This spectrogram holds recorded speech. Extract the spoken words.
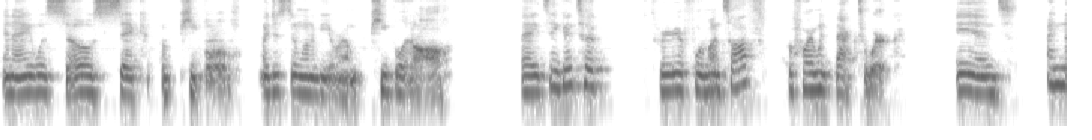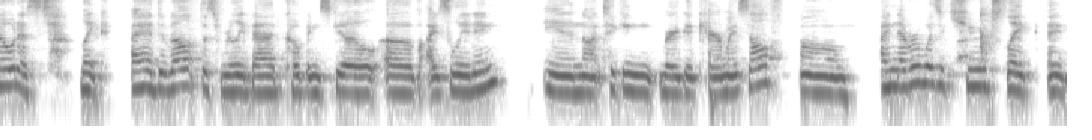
and I was so sick of people. I just didn't want to be around people at all. I think I took three or four months off before I went back to work. And I noticed like I had developed this really bad coping skill of isolating and not taking very good care of myself. Um, I never was a huge like I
